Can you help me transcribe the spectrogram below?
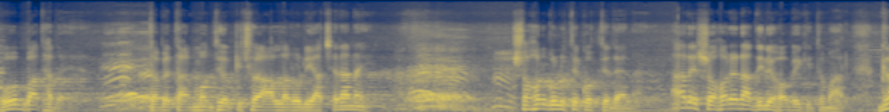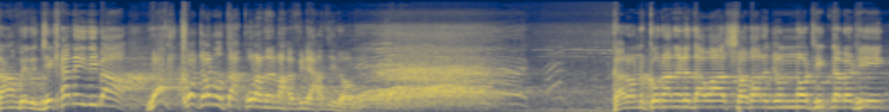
খুব বাধা দেয়। তবে তার মধ্যেও কিছু আল্লাহর অলি আছে না নাই? শহরগুলোতে করতে দেয় না। আরে শহরে না দিলে হবে কি তোমার? গ্রামের যেখানেই দিবা, লক্ষ জনতা কোরআনের মাহফিলে হাজির হবে। কারণ কোরআনের দাওয়া সবার জন্য ঠিক না ঠিক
